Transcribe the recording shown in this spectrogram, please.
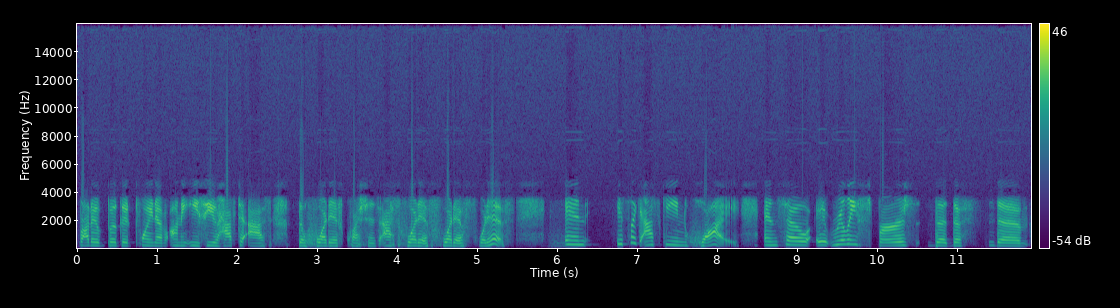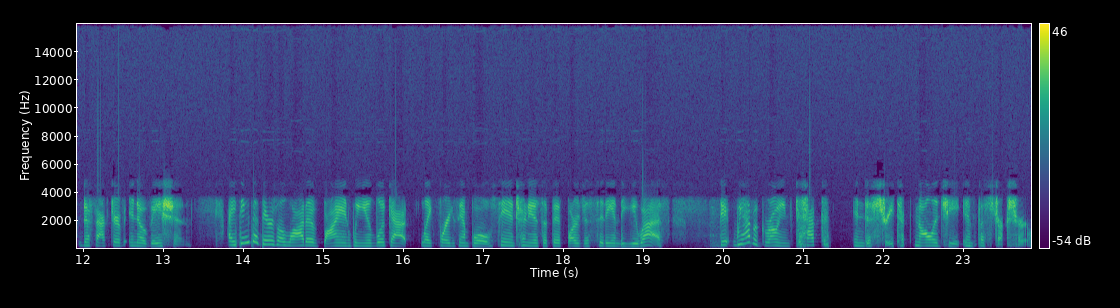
brought up a good point of on an you have to ask the what if questions. Ask what if, what if, what if. And it's like asking why. And so it really spurs the, the, the, the factor of innovation. I think that there's a lot of buy-in when you look at, like, for example, San Antonio is the fifth largest city in the U.S. We have a growing tech industry, technology infrastructure,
